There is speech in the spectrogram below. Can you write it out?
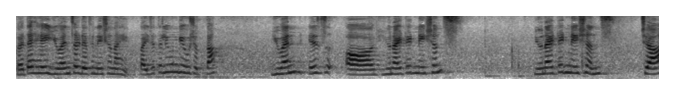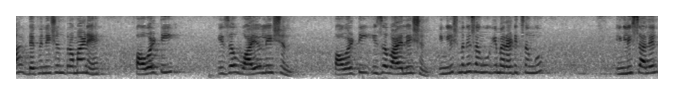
कळतं हे यू एनचं डेफिनेशन आहे. पाहिजे तर लिहून घेऊ शकता. U N is united nations united नेशन्सच्या डेफिनेशनप्रमाणे poverty is a violation poverty is a violation इंग्लिशमध्ये सांगू की मराठीत सांगू इंग्लिश चालेल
